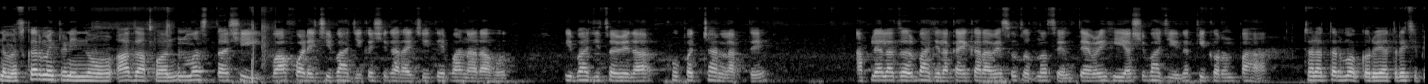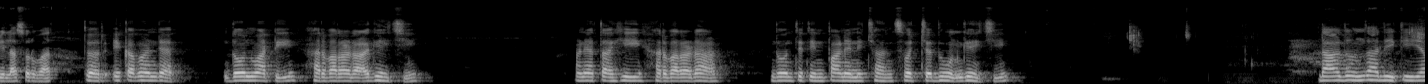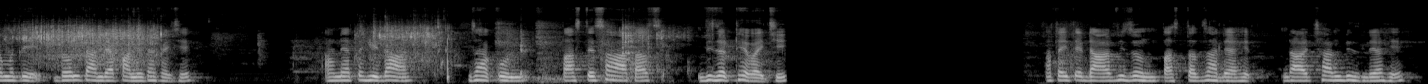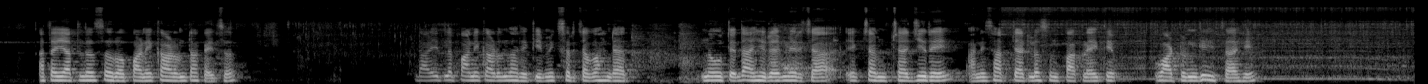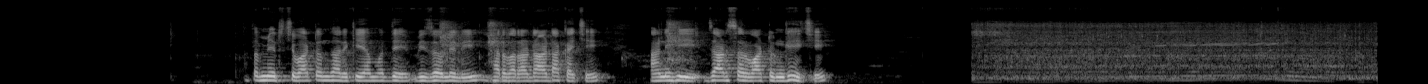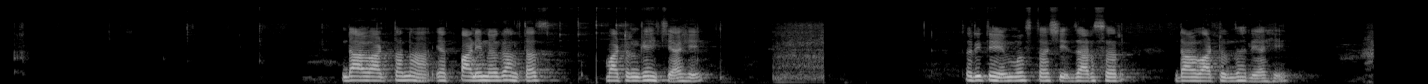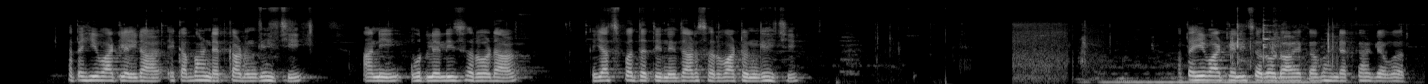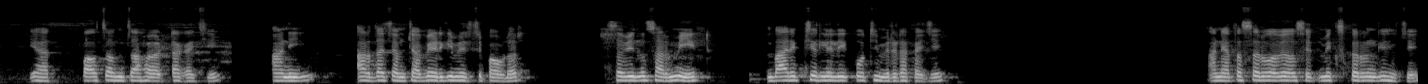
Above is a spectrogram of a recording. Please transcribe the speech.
नमस्कार मैत्रिणींनो आज आपण मस्त अशी वाफवाड्याची भाजी कशी करायची ते पाहणार आहोत. ही भाजी चवीला खूपच छान लागते. आपल्याला जर भाजीला काही करावे सुचत नसेल त्यावेळी ही अशी भाजी नक्की करून पहा. चला तर मग करूयात रेसिपीला सुरुवात. तर एका भांड्यात दोन वाटी हरभरा डाळ घ्यायची. आणि आता ही हरभरा डाळ दोन ते तीन पाण्याने छान स्वच्छ धुवून घ्यायची. डाळ धुवून झाली की यामध्ये दोन तांब्या पाणी टाकायचे. आणि आता ही डाळ झाकून पाच ते सहा तास भिजत ठेवायची. आता इथे डाळ भिजून पाच तास झाले आहेत. डाळ छान भिजली आहे. आता यातलं सर्व पाणी काढून टाकायचं. डाळीतलं पाणी काढून झाले की मिक्सरच्या भांड्यात नऊ ते दहा हिरव्या मिरच्या एक चमचा जिरे आणि सात ते आठ लसूण पाकळ्या इथे वाटून घ्यायचं आहे. आता मिरची वाटून झाली की यामध्ये भिजवलेली हरभरा डाळ टाकायची आणि ही जाडसर वाटून घ्यायची. डाळ वाटताना यात पाणी न घालताच वाटून घ्यायची आहे. तरी ते मस्त अशी जाडसर डाळ वाटून झाली आहे. आता ही वाटलेली डाळ एका भांड्यात काढून घ्यायची. आणि उरलेली सर्व डाळ याच पद्धतीने जाडसर वाटून घ्यायची. आता ही वाटलेली सर्व डाळ एका भांड्यात काढल्यावर यात पाव चमचा हळद टाकायची आणि अर्धा चमचा बेडगी मिरची पावडर चवीनुसार मीठ बारीक चिरलेली कोथिंबीर टाकायची. आणि आता सर्व व्यवस्थित मिक्स करून घ्यायचे.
